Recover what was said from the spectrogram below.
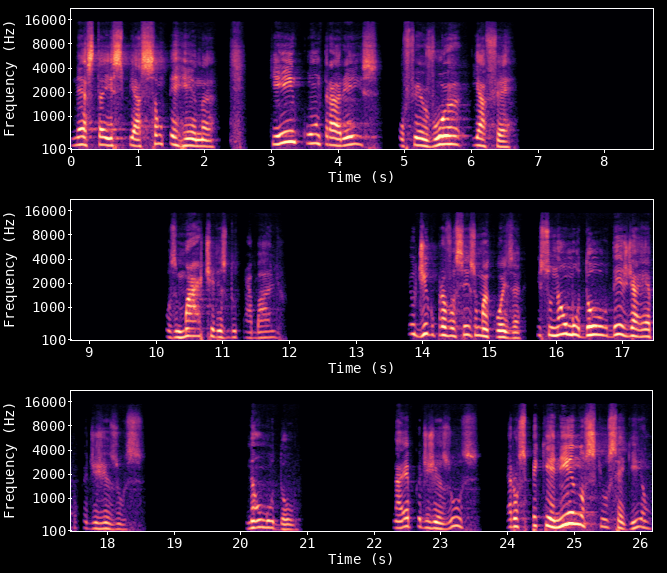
nesta expiação terrena, que encontrareis o fervor e a fé. Os mártires do trabalho. Eu digo para vocês uma coisa: isso não mudou desde a época de Jesus. Não mudou. Na época de Jesus, eram os pequeninos que o seguiam.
